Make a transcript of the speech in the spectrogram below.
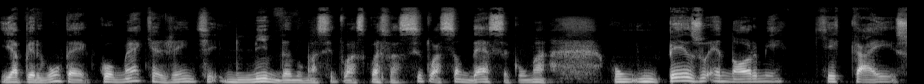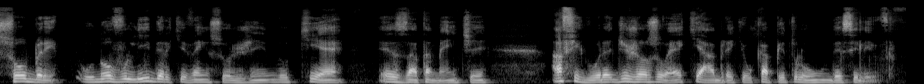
E a pergunta é como é que a gente lida numa situação, com essa situação dessa, com, uma, com um peso enorme que cai sobre o novo líder que vem surgindo, que é exatamente a figura de Josué, que abre aqui o capítulo 1 desse livro.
